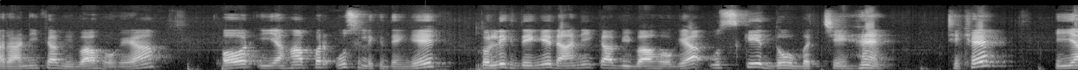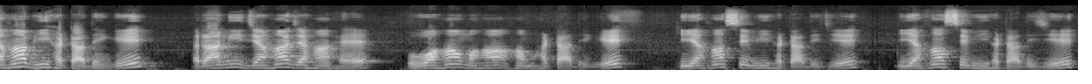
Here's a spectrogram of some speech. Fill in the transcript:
रानी का विवाह हो गया। और यहाँ पर उस लिख देंगे तो लिख देंगे, रानी का विवाह हो गया, उसके दो बच्चे हैं। ठीक है? यहाँ भी हटा देंगे। रानी जहाँ जहाँ है, वहाँ वहाँ हम हटा देंगे। यहाँ से भी हटा दीजिए, यहाँ से भी हटा दीजिए,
